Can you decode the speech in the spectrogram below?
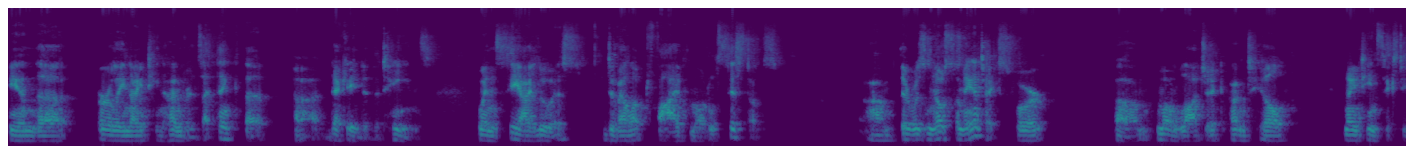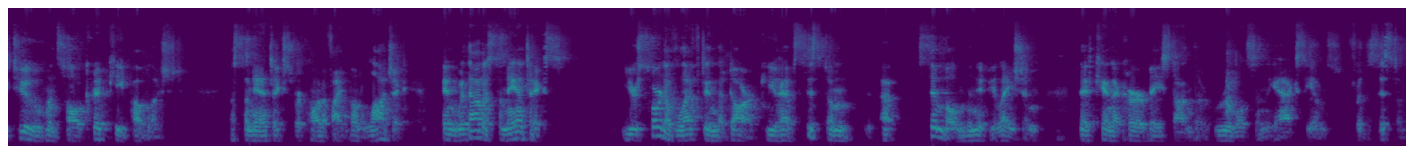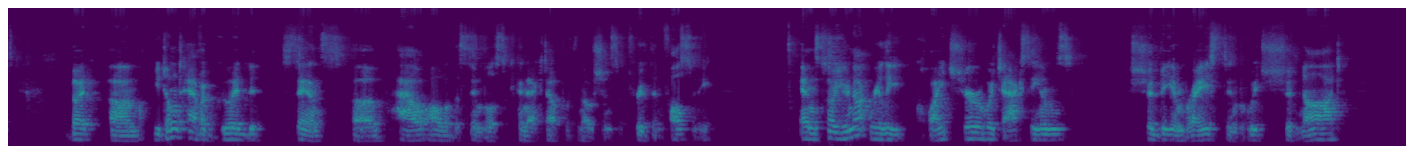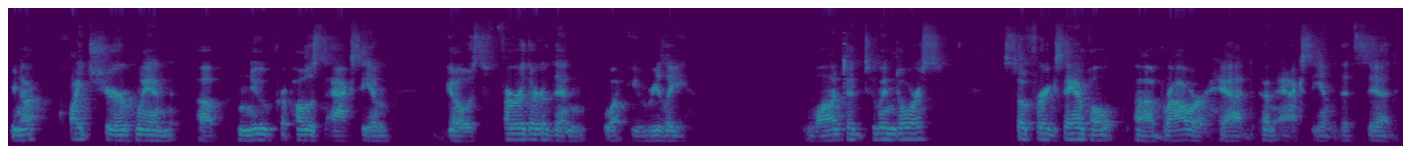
in the early 1900s, I think the uh, decade of the teens, when C.I. Lewis developed five modal systems. Um, there was no semantics for um, modal logic until 1962 when Saul Kripke published a semantics for quantified modal logic. And without a semantics, you're sort of left in the dark. You have system uh, symbol manipulation that can occur based on the rules and the axioms for the systems. But um, you don't have a good sense of how all of the symbols connect up with notions of truth and falsity. And so you're not really quite sure which axioms should be embraced and which should not. You're not quite sure when a new proposed axiom goes further than what you really wanted to endorse. So, for example, uh, Brouwer had an axiom that said,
